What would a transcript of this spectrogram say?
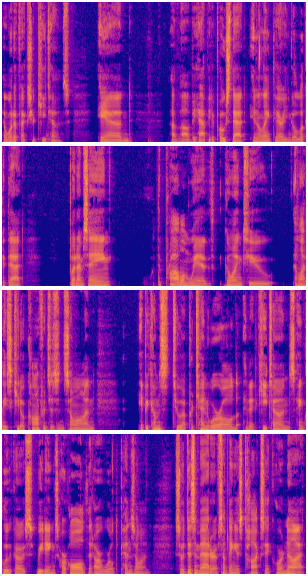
and what affects your ketones. And uh, I'll be happy to post that in a link there. You can go look at that. But I'm saying the problem with going to a lot of these keto conferences and so on, it becomes to a pretend world that ketones and glucose readings are all that our world depends on. So it doesn't matter if something is toxic or not.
